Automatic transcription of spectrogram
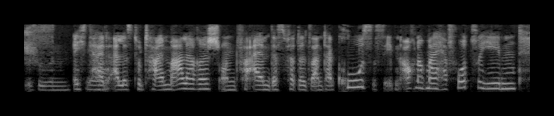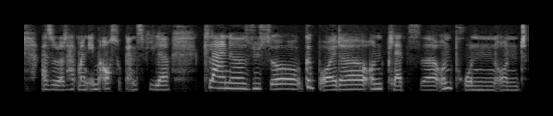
schön. echt ja. halt alles total malerisch und vor allem das Viertel Santa Cruz ist eben auch nochmal hervorzuheben. Also dort hat man eben auch so ganz viele kleine, süße Gebäude und Plätze und Brunnen und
